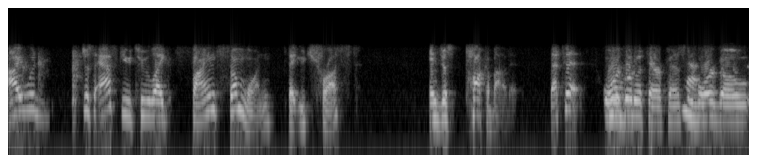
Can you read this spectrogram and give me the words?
I would just ask you to like find someone that you trust and just talk about it. That's it. Or Yeah. go to a therapist, Yeah. or go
